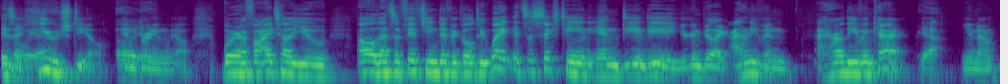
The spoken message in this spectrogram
is a Oh, yeah. huge deal in yeah. Burning Wheel. Where if I tell you, oh, that's a 15 difficulty, wait, it's a 16 in D and D, you're gonna be like, I don't even, I hardly even care. Yeah. You know.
